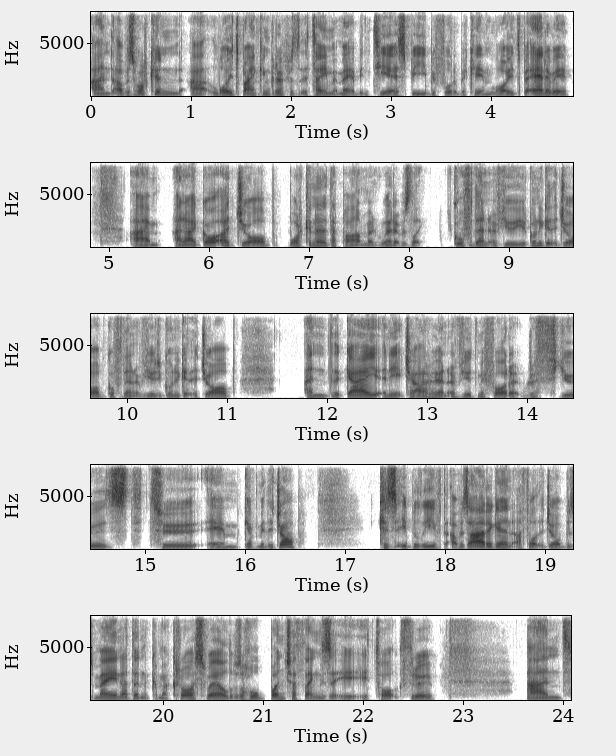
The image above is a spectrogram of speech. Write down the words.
and I was working at Lloyd's Banking Group at the time. It might have been TSB before it became Lloyd's, but anyway, um, and I got a job working in a department where it was like, go for the interview, you're going to get the job, go for the interview, you're going to get the job. And the guy in HR who interviewed me for it refused to um, give me the job because he believed I was arrogant. I thought the job was mine. I didn't come across well. There was a whole bunch of things that he, he talked through. And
